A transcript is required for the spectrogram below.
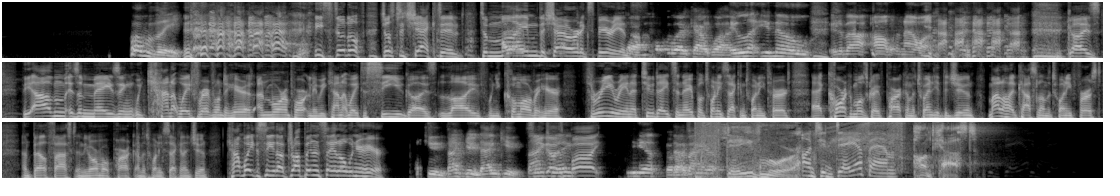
Probably. he stood up just to check, to, to mime the shower experience. I'll probably work out what. He'll let you know in about half an hour. Guys, the album is amazing. We cannot wait for everyone to hear it. And more importantly, we cannot wait to see you guys live when you come over here. Three Arena, two dates in April, 22nd, 23rd. Uh, Cork and Musgrave Park on the 20th of June. Malahide Castle on the 21st. And Belfast in the Ormeau Park on the 22nd of June. Can't wait to see you. I'll drop in and say hello when you're here. Thank you. Thank you. Thank you. see you guys. mate. Bye. Yeah. Bye-bye. Bye-bye. Dave Moore on Today FM. podcast.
